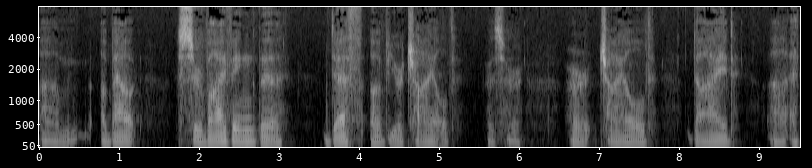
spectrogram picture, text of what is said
um, about surviving the death of your child, as her her child died uh, at,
